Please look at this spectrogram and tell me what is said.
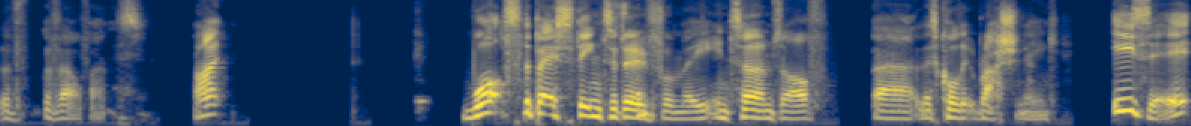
of, of Elvanse, right? What's the best thing to do for me in terms of, uh, let's call it rationing? Is it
